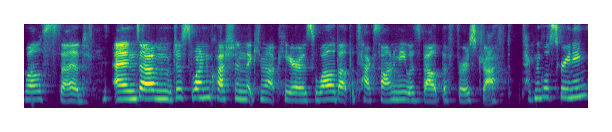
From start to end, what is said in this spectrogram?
Well said. And um, just one question that came up here as well about the taxonomy was about the first draft technical screening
